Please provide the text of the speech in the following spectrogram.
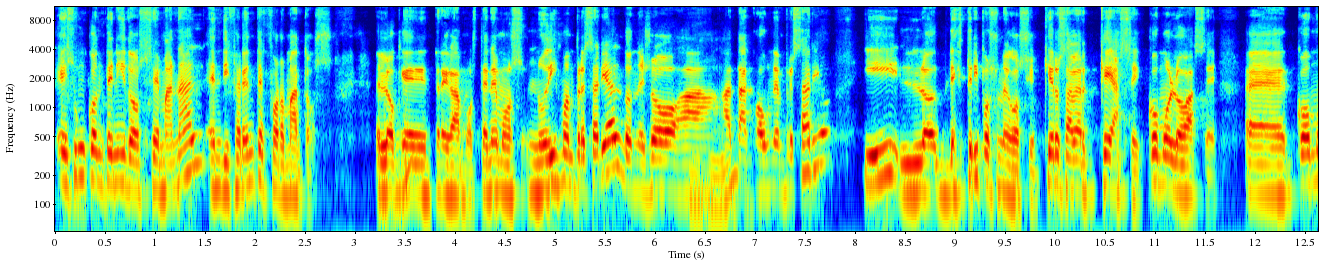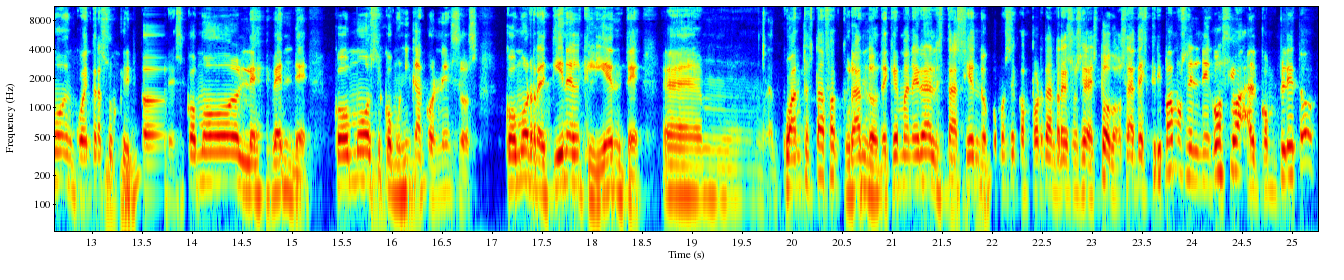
es un contenido semanal en diferentes formatos lo que entregamos. Tenemos nudismo empresarial, donde yo ataco a un empresario y lo destripo su negocio. Quiero saber qué hace, cómo lo hace, eh, cómo encuentra suscriptores, cómo les vende, cómo se comunica con ellos, cómo retiene el cliente, em, cuánto está facturando, de qué manera le está haciendo, cómo se comporta en redes sociales, todo. O sea, destripamos el negocio al completo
